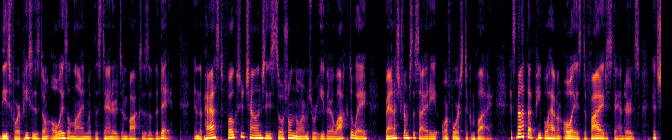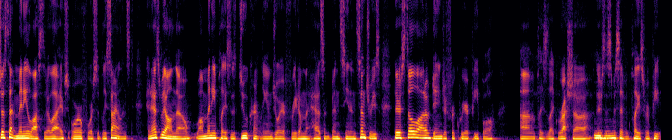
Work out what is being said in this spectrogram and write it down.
These four pieces don't always align with the standards and boxes of the day. In the past, folks who challenged these social norms were either locked away, banished from society, or forced to comply. It's not that people haven't always defied standards, it's just that many lost their lives or were forcibly silenced. And as we all know, while many places do currently enjoy a freedom that hasn't been seen in centuries, there's still a lot of danger for queer people. Um, in places like Russia, there's a specific place where pe-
